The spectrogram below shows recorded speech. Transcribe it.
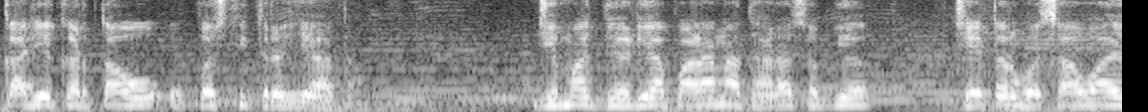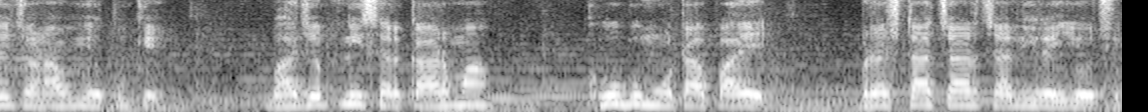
કાર્યકર્તાઓ ઉપસ્થિત રહ્યા હતા. જેમાં દેડિયાપાડાના ધારાસભ્ય ચેતર વસાવાએ જણાવ્યું હતું કે, ભાજપની સરકારમાં ખૂબ મોટા પાયે ભ્રષ્ટાચાર ચાલી રહ્યો છે.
